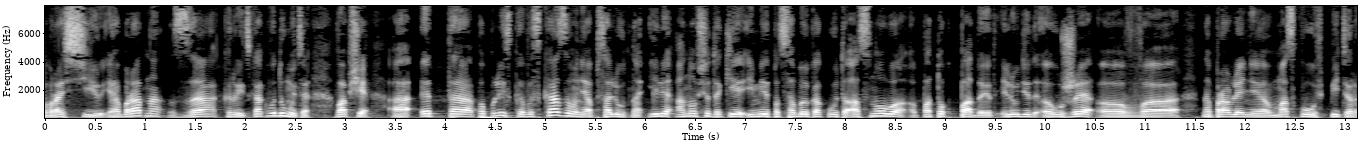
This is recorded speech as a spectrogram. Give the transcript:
в Россию и обратно закрыть. Как вы думаете, вообще, э, это популистское высказывание абсолютно, или оно все-таки имеет под собой какую-то основу, поток падает, и люди уже в направлении в Москву, в Питер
